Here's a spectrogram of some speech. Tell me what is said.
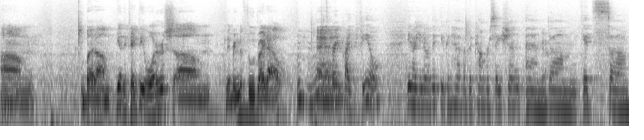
Um, but um, yeah, they take the orders. Um, they bring the food right out. Mhm. It's a very private feel. You know, you know that you can have a good conversation, and Yeah. um, it's um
